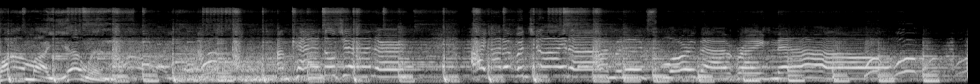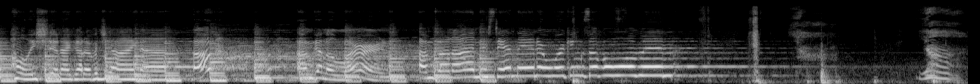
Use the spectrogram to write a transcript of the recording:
Why am I yelling? I'm Kendall Jenner. I got a vagina. I'm gonna explore that right now. Holy shit, I got a vagina. Oh, I'm gonna learn. I'm gonna understand the inner workings of a woman. Yeah, King.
